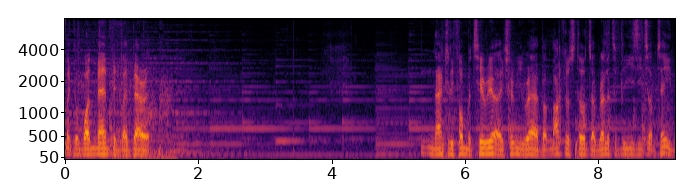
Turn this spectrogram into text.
like a one man thing like Barrett. Naturally formed materia are extremely rare, but Mako stones are relatively easy to obtain.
